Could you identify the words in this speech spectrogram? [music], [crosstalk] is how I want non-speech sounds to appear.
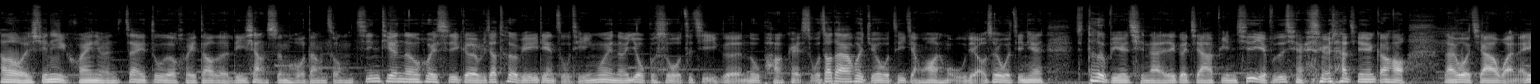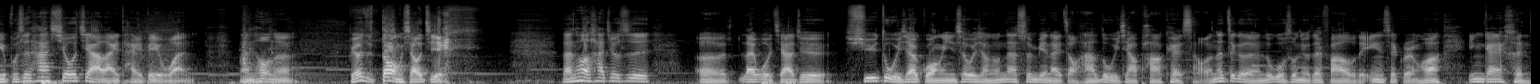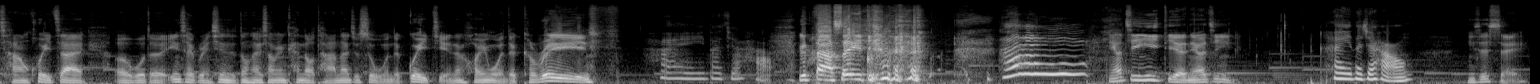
Hello，我是轩尼，欢迎你们再度的回到了理想生活当中。今天呢，会是一个比较特别一点主题，因为呢，又不是我自己一个人录 podcast。我知道大家会觉得我自己讲话很无聊，所以我今天特别请来了一个嘉宾。其实也不是请来，[laughs] 因为他今天刚好来我家玩，也不是他休假来台北玩。然后呢，不要只动，小姐。[laughs] 然后他就是。呃，来我家就是虚度一下光阴，所以我想说，那顺便来找他录一下 podcast 好了。那这个人，如果说你有在 follow 我的 Instagram 的话，应该很常会在呃我的 Instagram 现实动态上面看到他，那就是我们的柜姐。那欢迎我的 Karin。嗨，大家好。更大声一点。[laughs] 嗨。你要近一点，你要近。嗨，大家好。你是谁？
